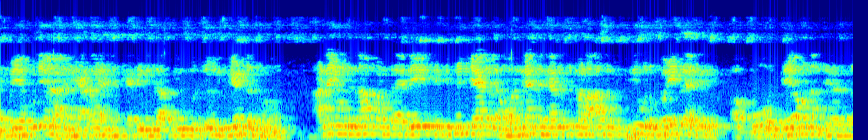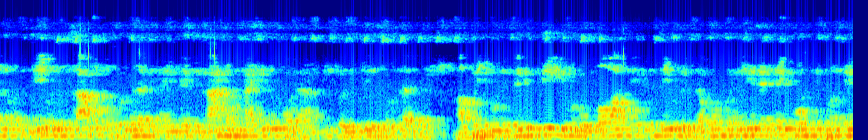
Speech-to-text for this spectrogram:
இப்ப எப்படி நான் இடம் எனக்கு கிடைக்குது அப்படின்னு சொல்லிட்டு ஒரு கேட்டுருக்கணும் ஆனால் இவர் என்ன பண்ணுறாரு எதுவுமே கேட்கல உடனே அந்த நிலத்து மேலே ஆசை வச்சு ஒரு போயிடுறாரு. அப்போது தேவன் அந்த இடத்துல வந்து ஒரு சாபத்தை கொடுக்குறாரு. நான் இந்த நாட்டை வந்து அழிக்க போகிறேன் அப்படின்னு சொல்லிட்டு சொல்கிறாரு அப்போ இவரு திருப்பி இவர் உபவாசம் இருந்து இவர் ஜபம் பண்ணி ரெட்டை போட்டு கொண்டு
